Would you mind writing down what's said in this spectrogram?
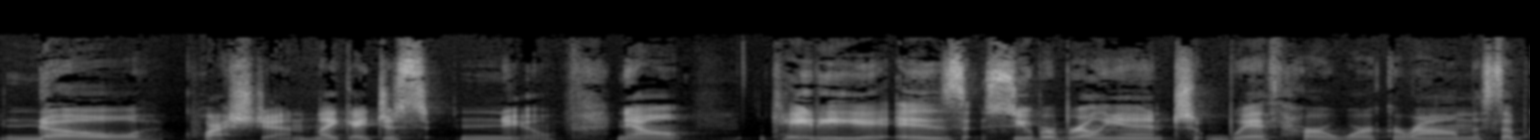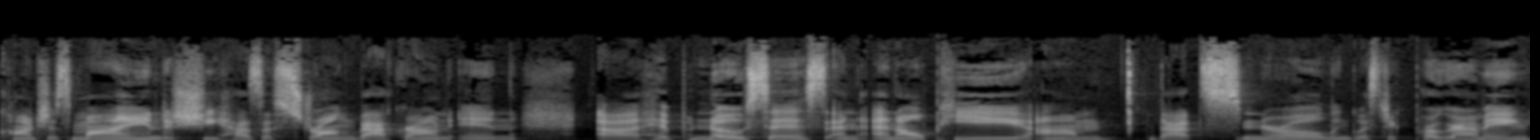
no question. Like, I just knew. Now, Caty is super brilliant with her work around the subconscious mind. She has a strong background in uh, hypnosis and NLP, um, that's neuro linguistic programming,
